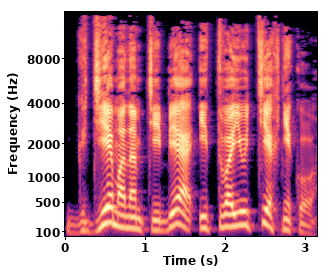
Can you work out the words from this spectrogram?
К демонам тебя и твою технику!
